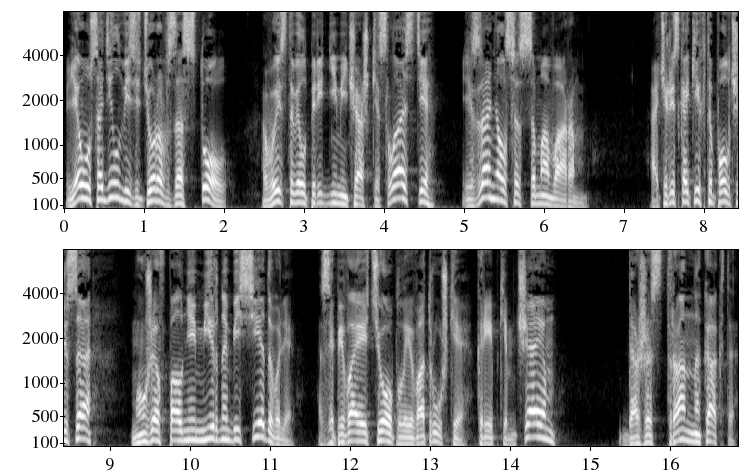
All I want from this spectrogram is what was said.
Я усадил визитеров за стол, выставил перед ними чашки сласти и занялся самоваром. А через каких-то полчаса мы уже вполне мирно беседовали, запивая теплые ватрушки крепким чаем. Даже странно как-то.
